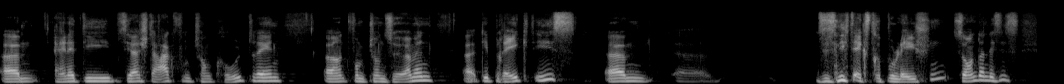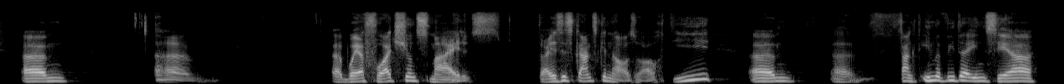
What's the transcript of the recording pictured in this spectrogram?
ähm, eine, die sehr stark von John Coltrane und von John Sermon äh, geprägt ist. Ähm, äh, es ist nicht Extrapolation, sondern es ist ähm, äh, äh, Where Fortune Smiles. Da ist es ganz genauso. Auch die ähm, äh, fängt immer wieder in sehr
